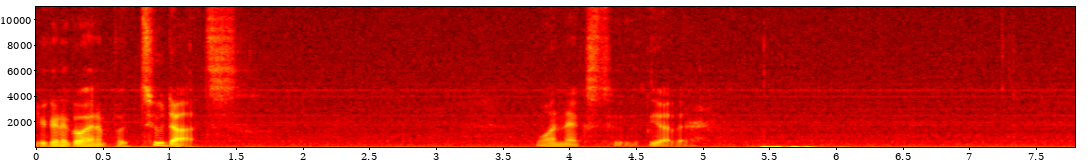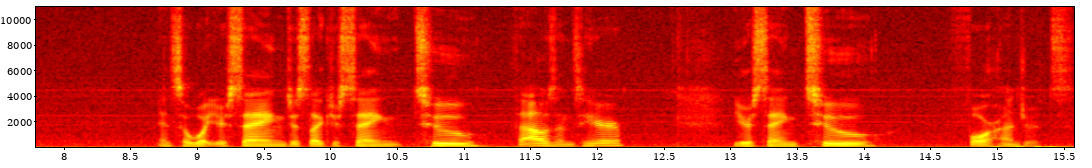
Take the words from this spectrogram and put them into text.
you're going to go ahead and put two dots. One next to the other. And so what you're saying, just like you're saying two thousands here, you're saying two four hundreds.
